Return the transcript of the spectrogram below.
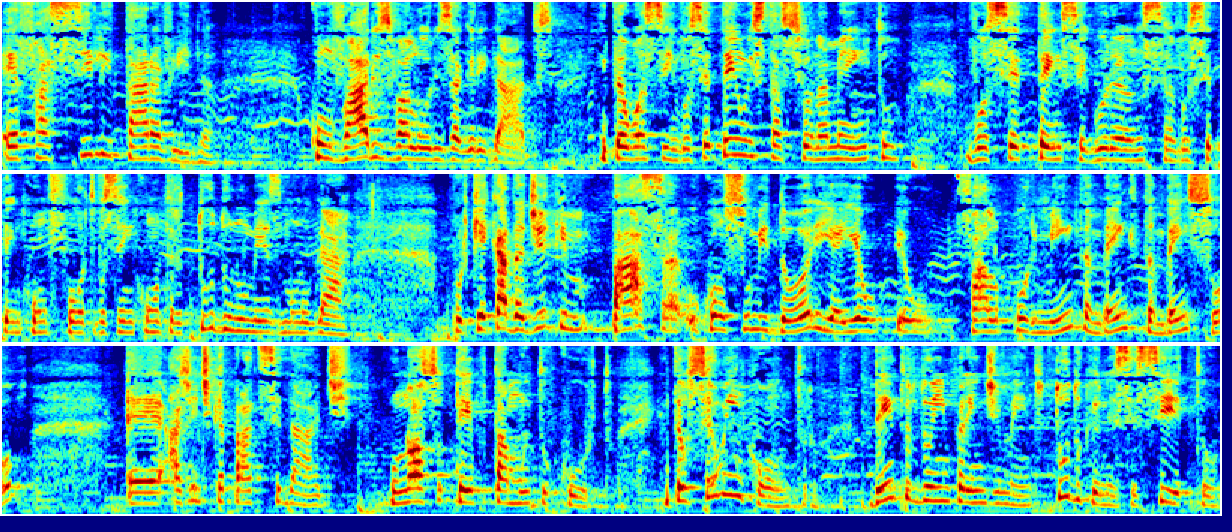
é facilitar a vida com vários valores agregados. Então, assim, você tem um estacionamento, você tem segurança, você tem conforto, você encontra tudo no mesmo lugar. Porque cada dia que passa, o consumidor, e aí eu, eu falo por mim também, que também sou, é, a gente quer praticidade. O nosso tempo está muito curto. Então, se eu encontro dentro do empreendimento tudo que eu necessito,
